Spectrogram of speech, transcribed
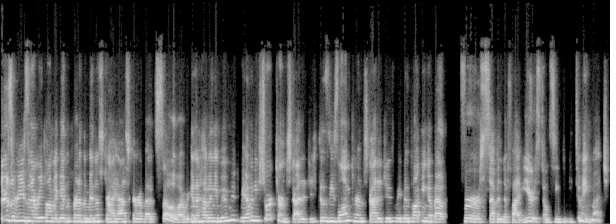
there's a reason every time I get in front of the minister, I ask her about, so are we going to have any movement? Do we have any short term strategies? Because these long term strategies we've been talking about for seven to five years don't seem to be doing much.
